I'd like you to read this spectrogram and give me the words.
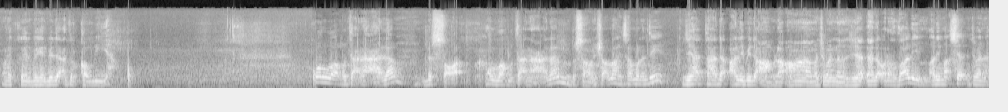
Mereka yang bagi bida'atul qawliyah Wallahu ta'ala alam Bissawab. Wallahu ta'ala alam Bissawab. InsyaAllah sama nanti Jihad terhadap ahli bid'ah pula. Ha, Macam mana? Jihad terhadap orang zalim Ahli maksiat macam mana?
